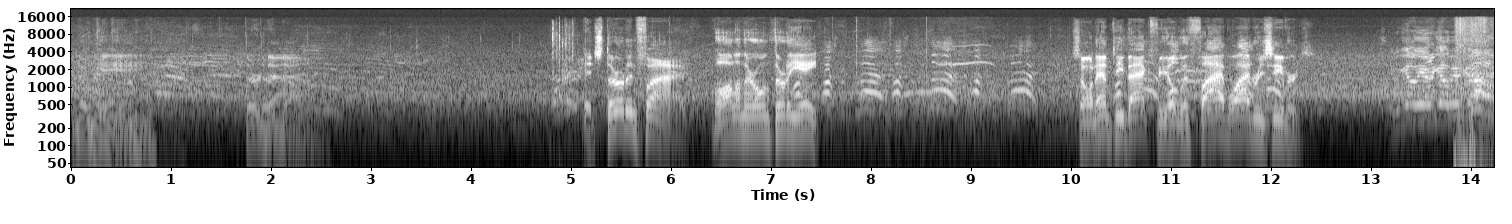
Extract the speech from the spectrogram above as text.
No gain. Third down. It's third and five. Ball on their own 38. So an empty backfield with five wide receivers. Here we go, here we go, here we go.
